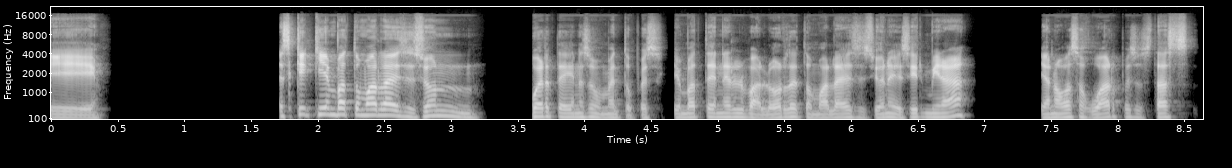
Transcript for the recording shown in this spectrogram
eh, es que quién va a tomar la decisión fuerte en ese momento, pues, quién va a tener el valor de tomar la decisión y decir, mira, ya no vas a jugar, pues estás,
